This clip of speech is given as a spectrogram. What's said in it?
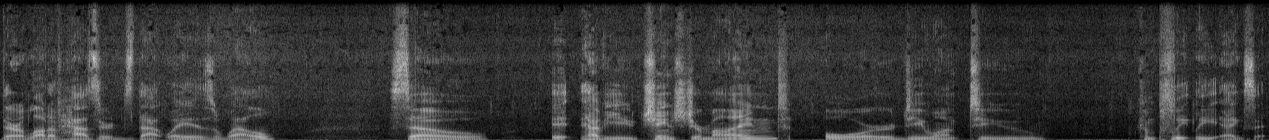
there are a lot of hazards that way as well. So, it, have you changed your mind or do you want to completely exit?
